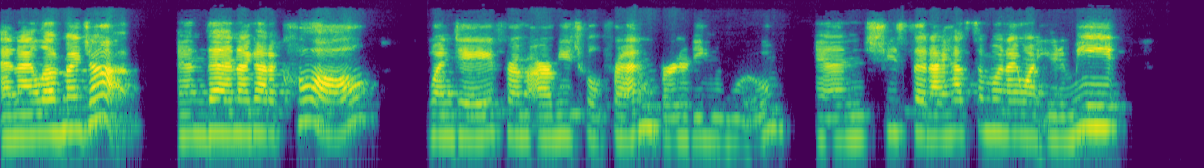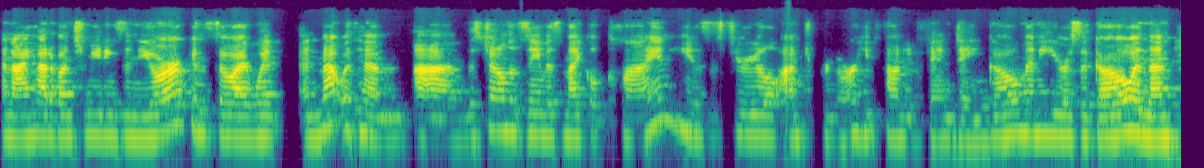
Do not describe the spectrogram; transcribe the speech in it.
And I loved my job. And then I got a call one day from our mutual friend, Bernardine Wu. And she said, I have someone I want you to meet and I had a bunch of meetings in New York. And so I went and met with him. Um, this gentleman's name is Michael Klein. He is a serial entrepreneur. He founded Fandango many years ago and then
